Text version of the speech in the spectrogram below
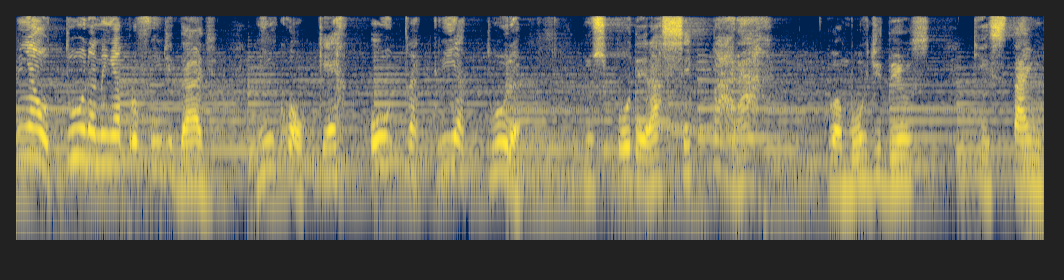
nem a altura, nem a profundidade, nem qualquer outra criatura nos poderá separar do amor de Deus que está em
